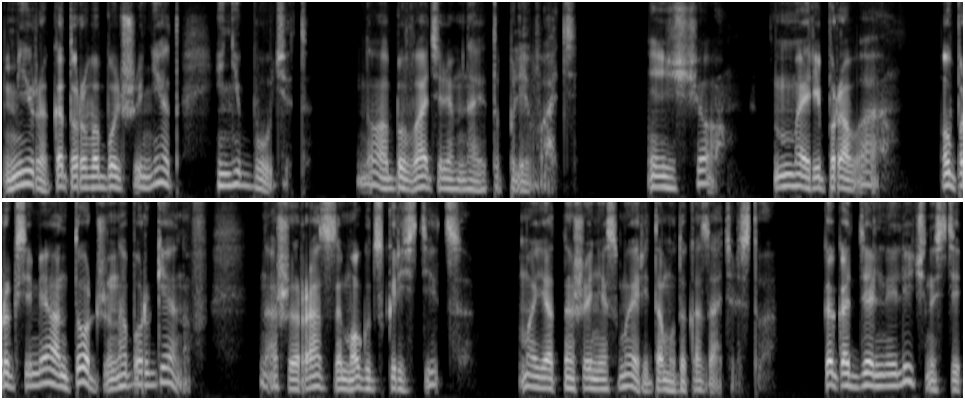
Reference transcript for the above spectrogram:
Мира, которого больше нет и не будет. Но обывателям на это плевать. И еще Мэри права. У проксимиан тот же набор генов. Наши расы могут скреститься. Мои отношения с Мэри тому доказательство. Как отдельные личности,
